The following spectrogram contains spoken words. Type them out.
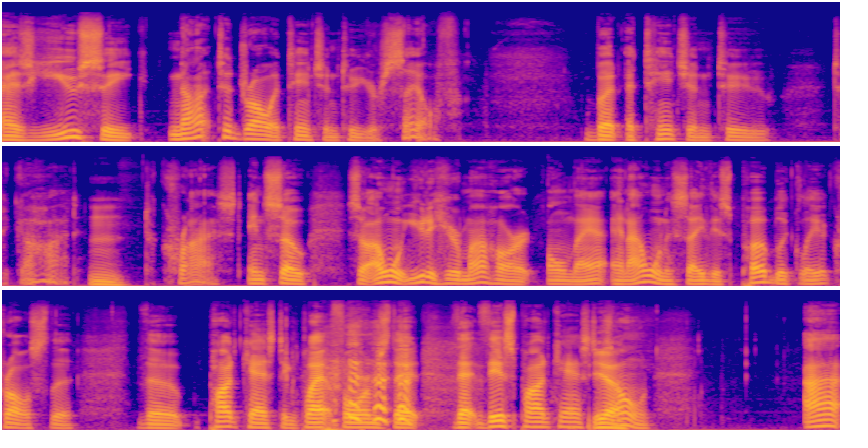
as you seek not to draw attention to yourself, but attention to to God, Mm. to Christ. And so so I want you to hear my heart on that and I want to say this publicly across the the podcasting platforms that that this podcast is Yeah. on. I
